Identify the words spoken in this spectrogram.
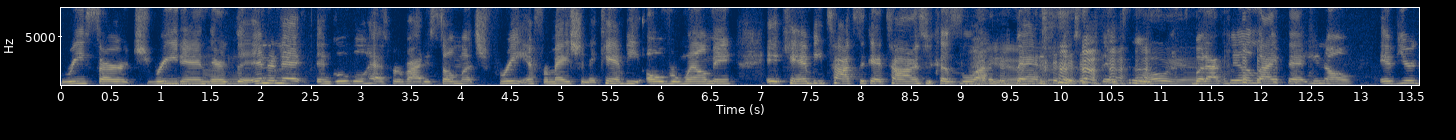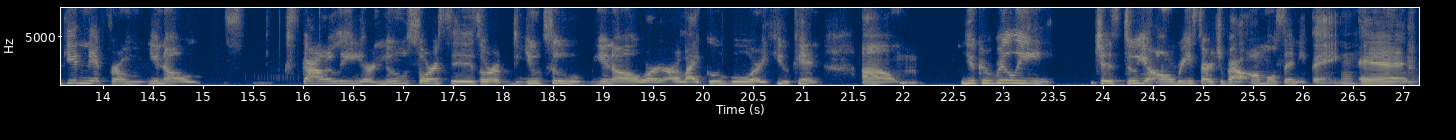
research, reading. There the internet and Google has provided so much free information. It can be overwhelming. It can be toxic at times because a lot Oh, of yeah. bad information out there too. Oh yeah. But I feel like that, you know, if you're getting it from, you know, scholarly or news sources or YouTube, you know, or, or like Google, or you can, um, you can really just do your own research about almost anything. Mhm. And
